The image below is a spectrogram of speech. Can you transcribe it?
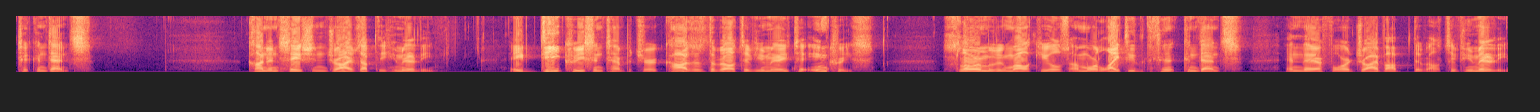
to condense. Condensation drives up the humidity. A decrease in temperature causes the relative humidity to increase. Slower moving molecules are more likely to condense and therefore drive up the relative humidity.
